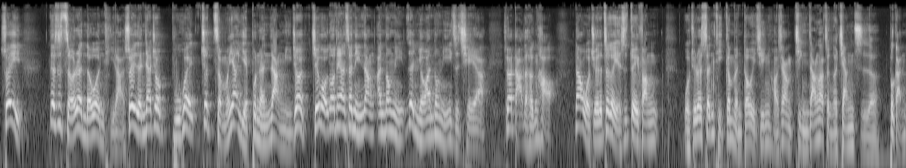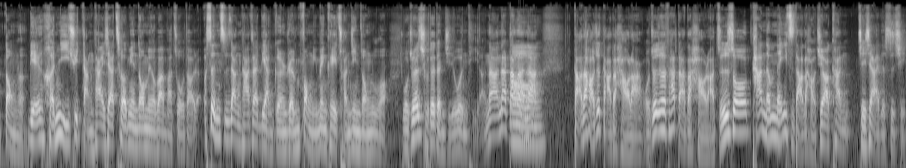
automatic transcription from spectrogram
所以那是责任的问题啦。所以人家就不会就怎么样也不能让你，就结果诺天汉森林让安东尼任由安东尼一直切啊，所以他打得很好。那我觉得这个也是对方，我觉得身体根本都已经好像紧张到整个僵直了，不敢动了，连横移去挡他一下侧面都没有办法做到，甚至让他在两个人人缝里面可以传进中路哦。我觉得球队等级的问题啊。那那当然啦，打得好就打得好啦，我就说他打得好啦，只是说他能不能一直打得好，就要看接下来的事情。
